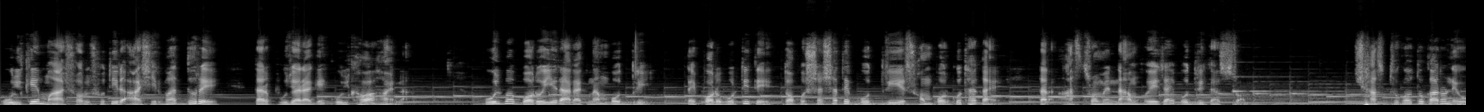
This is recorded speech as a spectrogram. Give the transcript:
কুলকে মা সরস্বতীর আশীর্বাদ ধরে তার পূজার আগে কুল খাওয়া হয় না। কুল বা বড়ইয়ের আর নাম বদ্রী। তাই পরবর্তীতে তপস্যার সাথে বদ্রী এর সম্পর্ক থাকায় তার আশ্রমের নাম হয়ে যায় বদ্রিকাশ্রম। স্বাস্থ্যগত কারণেও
